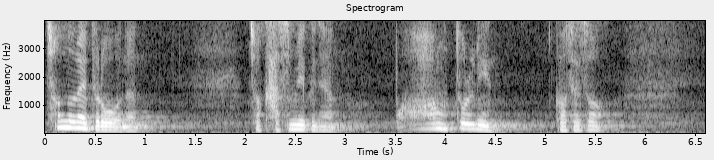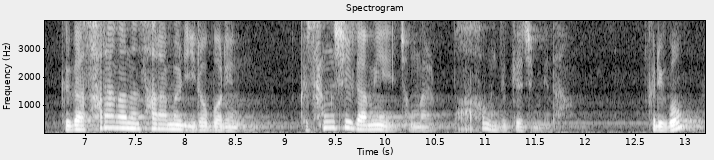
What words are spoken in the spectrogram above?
첫눈에 들어오는 저 가슴이 그냥 뻥 뚫린 것에서 그가 사랑하는 사람을 잃어버린 그 상실감이 정말 퍽 느껴집니다. 그리고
